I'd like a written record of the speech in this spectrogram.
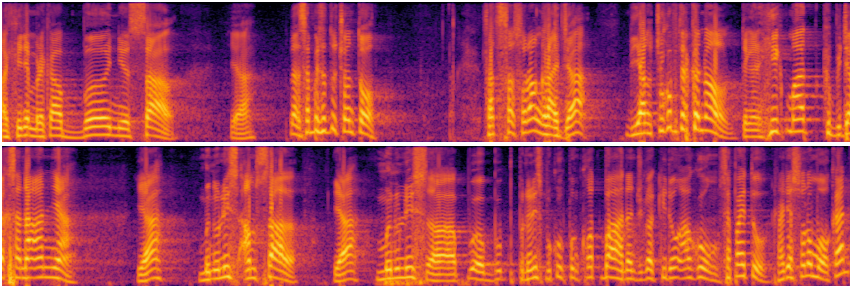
akhirnya mereka menyesal. Ya. Nah, sampai satu contoh. Satu, seorang raja yang cukup terkenal dengan hikmat kebijaksanaannya, ya, menulis Amsal, ya, menulis uh, penulis buku pengkhotbah dan juga Kidung Agung. Siapa itu? Raja Salomo kan?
